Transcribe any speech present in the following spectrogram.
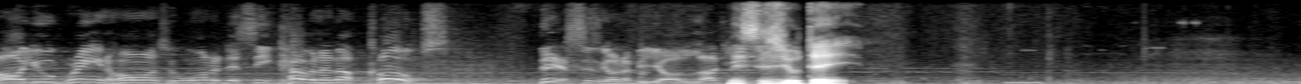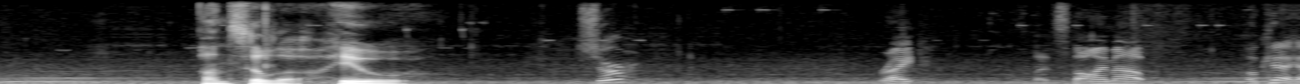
All you greenhorns who wanted to see Covenant up close, this is going to be your lucky This is day. your day. On Silver Hill. Sir? Right. Let's thaw him out. Okay.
